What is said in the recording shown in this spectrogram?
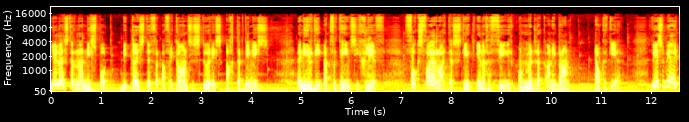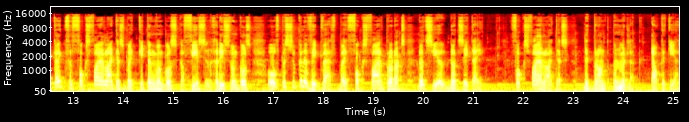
Jy luister na Nuuspot, die tuiste vir Afrikaanse stories agter die nuus. In hierdie advertensie gleef: Fox Firelighter steek enige vuur onmiddellik aan die brand, elke keer. Wees op die uitkyk vir Fox Firelighters by kettingwinkels, kafees en geriefwinkels of besoek hulle webwerf by foxfireproducts.co.za. Fox Firelighters, dit brand onmiddellik, elke keer.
